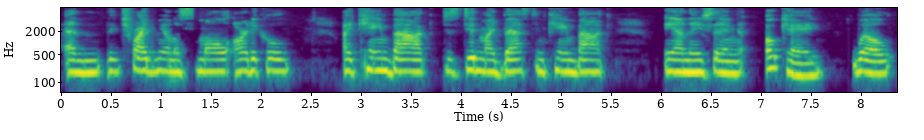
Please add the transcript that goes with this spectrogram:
And they tried me on a small article. I came back, just did my best and came back and they're saying, okay, well,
